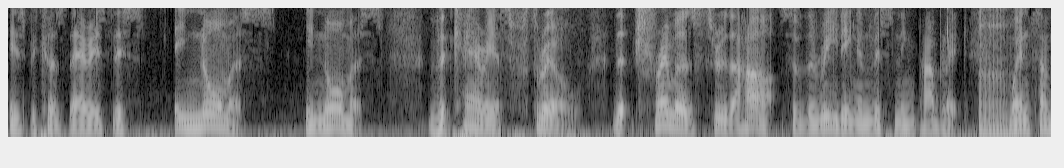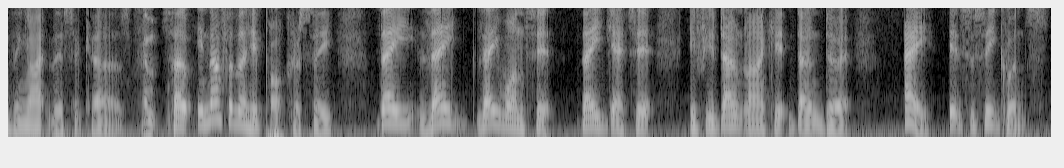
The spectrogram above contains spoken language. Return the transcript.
is because there is this enormous, enormous, vicarious thrill that tremors through the hearts of the reading and listening public when something like this occurs. Um, so enough of the hypocrisy. They they they want it. They get it. If you don't like it, don't do it. Hey, it's a sequence.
